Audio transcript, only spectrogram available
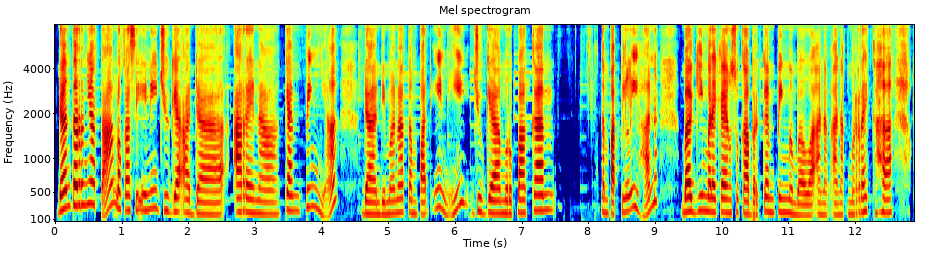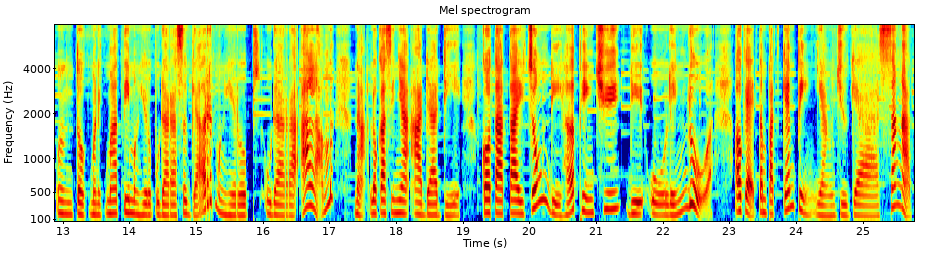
Dan ternyata lokasi ini juga ada arena campingnya dan di mana tempat ini juga merupakan tempat pilihan bagi mereka yang suka berkemping membawa anak-anak mereka untuk menikmati menghirup udara segar, menghirup udara alam. Nah, lokasinya ada di Kota Taichung di Hepingqu di Ulinglu. Oke, tempat camping yang juga sangat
